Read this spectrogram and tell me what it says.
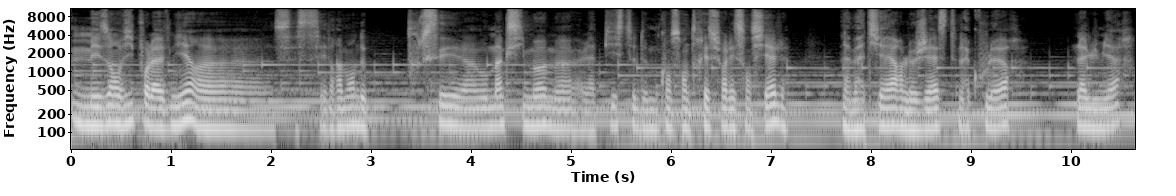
Mes envies pour l'avenir, c'est vraiment de pousser au maximum la piste, de me concentrer sur l'essentiel, la matière, le geste, la couleur, la lumière.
